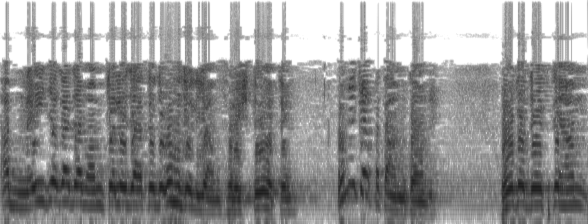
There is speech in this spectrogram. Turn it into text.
اب نئی جگہ جب ہم چلے جاتے تو ان کے لیے ہم فرشتے ہوتے ہیں۔ انہیں کیا پتا ہم کون ہیں؟ وہ تو دیکھتے ہیں ہم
